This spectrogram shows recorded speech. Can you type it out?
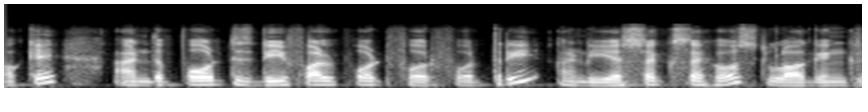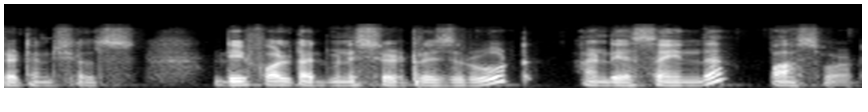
okay and the port is default port 443 and ESXi host login credentials. Default administrator is root and assign the password.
